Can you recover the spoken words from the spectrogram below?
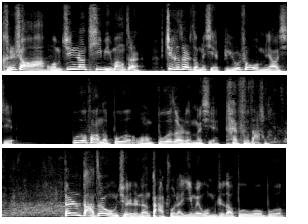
很少啊。我们经常提笔忘字儿，这个字怎么写？比如说，我们要写。播放的播，我们播字怎么写？太复杂了。但是打字我们确实能打出来，因为我们知道波波波，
